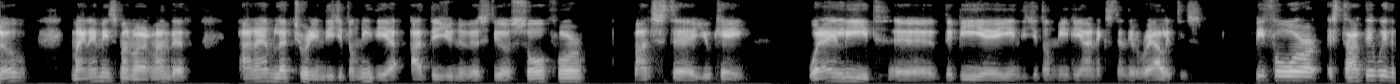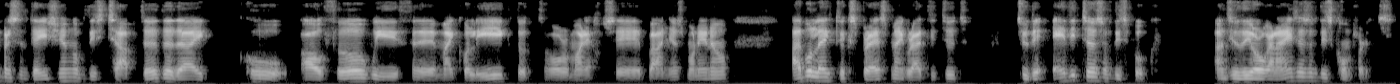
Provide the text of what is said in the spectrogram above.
Hello, my name is Manuel Hernandez, and I am lecturing in digital media at the University of Salford, Manchester, UK, where I lead uh, the BA in digital media and extended realities. Before starting with the presentation of this chapter that I co-author with uh, my colleague, Dr. Maria Jose Baños Moreno, I would like to express my gratitude to the editors of this book and to the organizers of this conference,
